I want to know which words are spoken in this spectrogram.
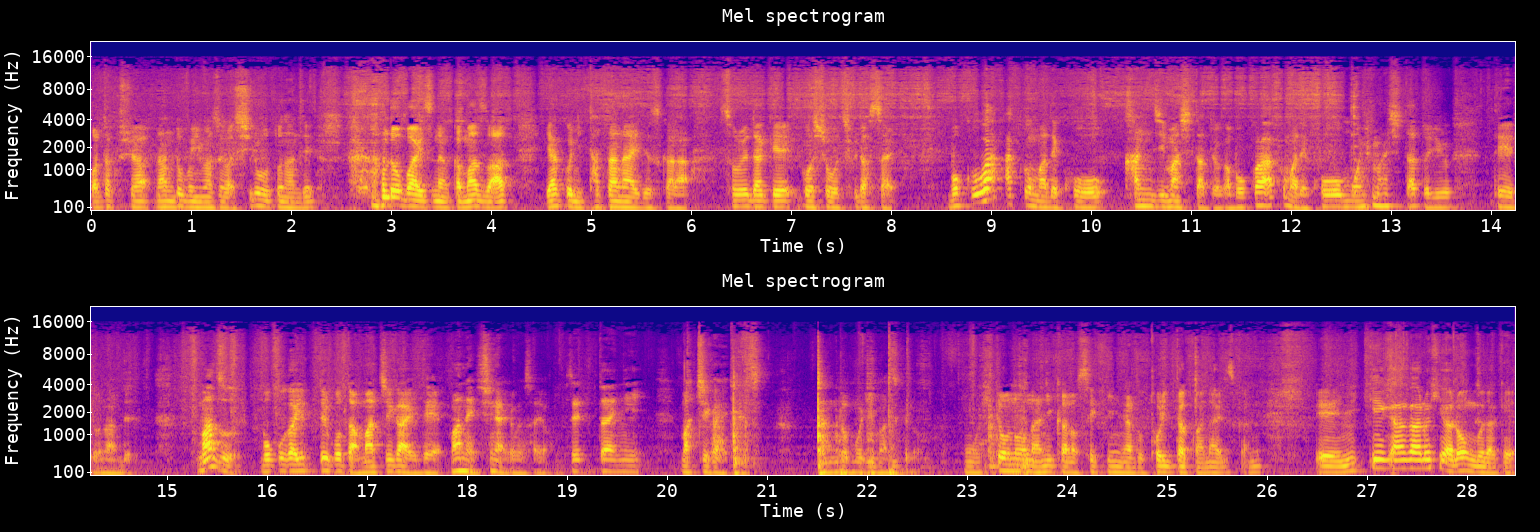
私は何度も言いますが素人なんで アドバイスなんかまずは役に立たないですからそれだけご承知ください。僕はあくまでこう感じましたというか僕はあくまでこう思いましたという程度なんでまず僕が言ってることは間違いで真似しないでくださいよ。絶対に間違いです。何度も言いますけど。もう人の何かの責任など取りたくはないですからね。えー、日経が上がる日はロングだけ。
